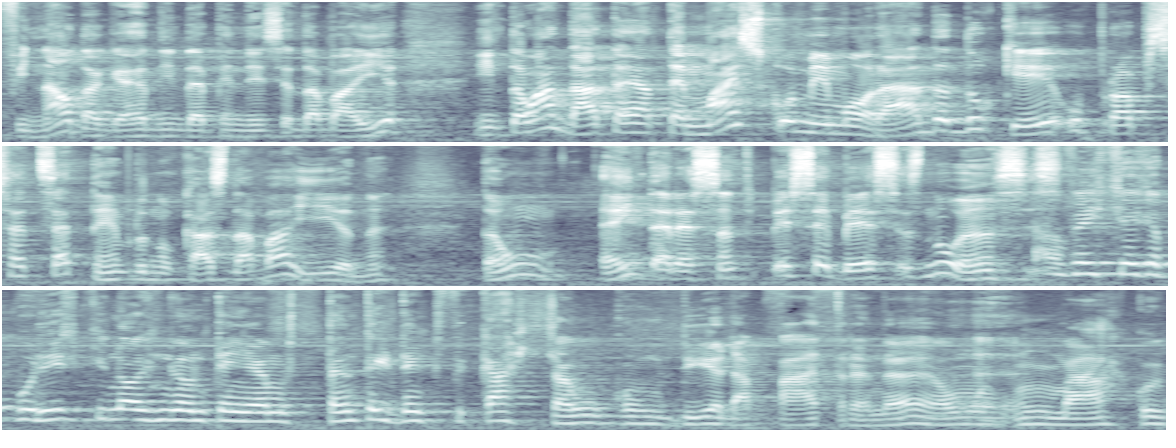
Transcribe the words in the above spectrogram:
final da Guerra de Independência da Bahia. Então a data é até mais comemorada do que o próprio 7 de setembro, no caso da Bahia, né? Então é interessante perceber essas nuances. Talvez seja por isso que nós não tenhamos tanta identificação com o Dia da Pátria, né? É um, um marco.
